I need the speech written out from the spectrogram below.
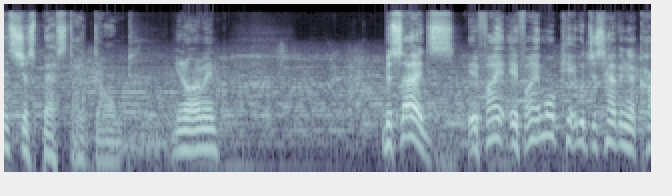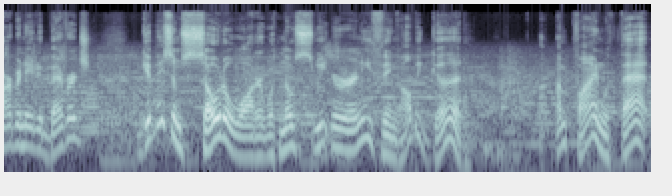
It's just best I don't. You know what I mean? Besides, if I if I'm okay with just having a carbonated beverage, give me some soda water with no sweetener or anything. I'll be good. I'm fine with that.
